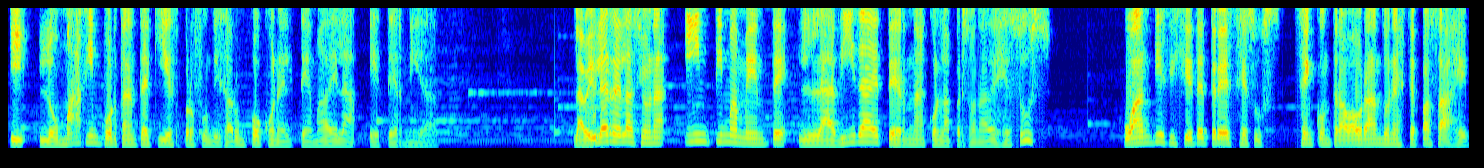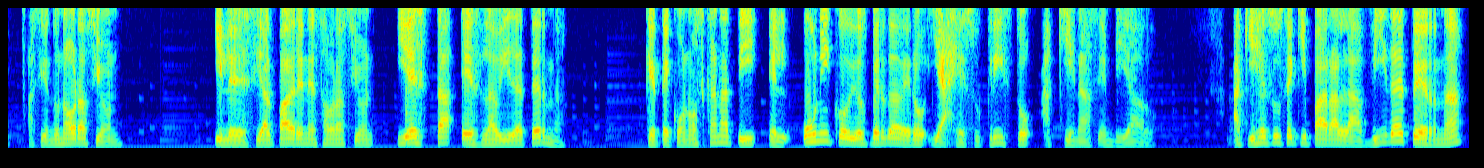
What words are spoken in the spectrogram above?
Y lo más importante aquí es profundizar un poco en el tema de la eternidad. La Biblia relaciona íntimamente la vida eterna con la persona de Jesús. Juan 17.3 Jesús se encontraba orando en este pasaje, haciendo una oración, y le decía al Padre en esa oración, y esta es la vida eterna, que te conozcan a ti, el único Dios verdadero, y a Jesucristo, a quien has enviado. Aquí Jesús equipara la vida eterna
